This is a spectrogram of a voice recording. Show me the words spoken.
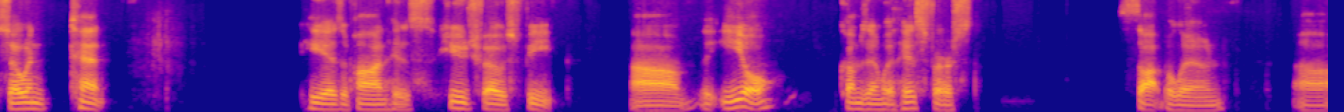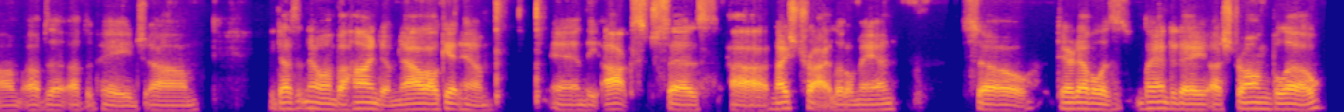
so intent he is upon his huge foe's feet. Um, the eel comes in with his first thought balloon um, of the of the page. Um, he doesn't know I'm behind him. Now I'll get him. And the ox says, uh, "Nice try, little man." So Daredevil has landed a, a strong blow,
